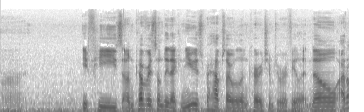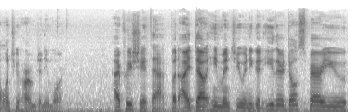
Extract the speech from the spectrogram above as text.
Uh, if he's uncovered something I can use, perhaps I will encourage him to reveal it. No, I don't want you harmed anymore. I appreciate that, but I doubt he meant you any good either. Don't spare you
